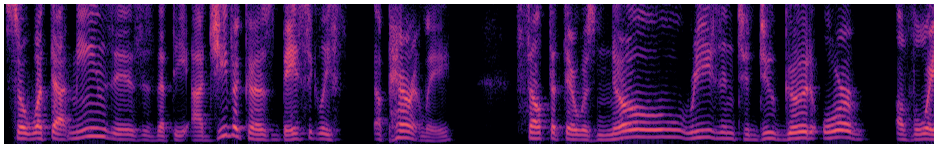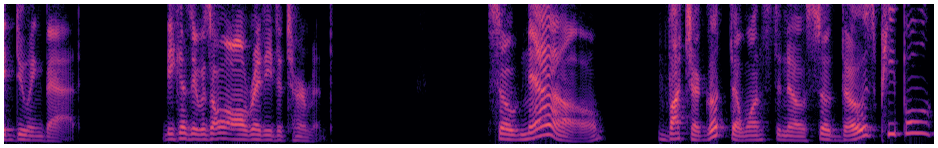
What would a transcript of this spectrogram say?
So what that means is is that the ajivikas basically apparently felt that there was no reason to do good or avoid doing bad because it was already determined. So now Vacchagotta wants to know. So those people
